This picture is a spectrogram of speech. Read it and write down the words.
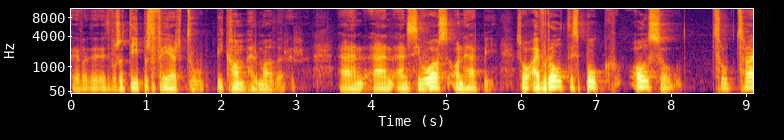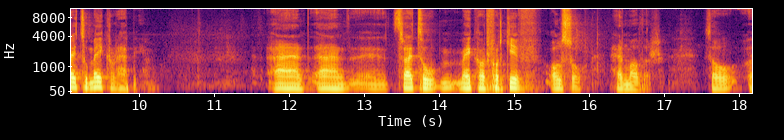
it, it, was a deepest fear to become her mother. And, and, and she was unhappy. So I wrote this book also to try to make her happy. And, and uh, try to make her forgive also her mother. So, uh,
